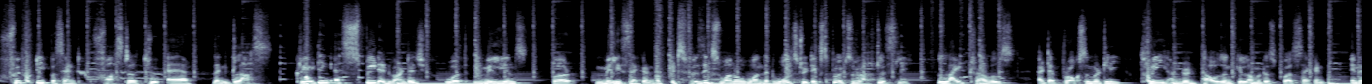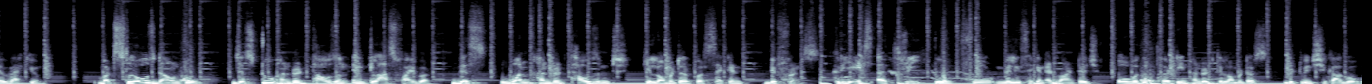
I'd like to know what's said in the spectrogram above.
50% faster through air than glass creating a speed advantage worth millions per millisecond. It's physics 101 that Wall Street exploits ruthlessly. Light travels at approximately 300,000 kilometers per second in a vacuum, but slows down to just 200,000 in glass fiber. This 100,000 kilometer per second difference creates a 3 to 4 millisecond advantage over the 1300 kilometers between Chicago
